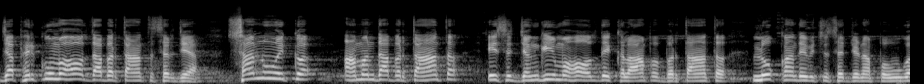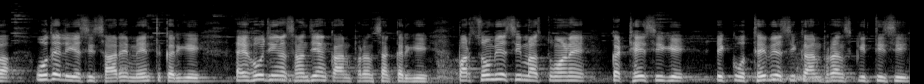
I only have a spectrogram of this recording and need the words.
ਜਾਂ ਫਿਰਕੂ ਮਾਹੌਲ ਦਾ ਵਰਤਾਂਤ ਸਿਰਜਿਆ, ਸਾਨੂੰ ਇੱਕ ਅਮਨ ਦਾ ਵਰਤਾਂਤ ਇਸ ਜੰਗੀ ਮਾਹੌਲ ਦੇ ਖਿਲਾਫ ਵਰਤਾਂਤ ਲੋਕਾਂ ਦੇ ਵਿੱਚ ਸਿਰਜਣਾ ਪਊਗਾ। ਉਹਦੇ ਲਈ ਅਸੀਂ ਸਾਰੇ ਮਿਹਨਤ ਕਰੀਏ, ਇਹੋ ਜਿਹੀਆਂ ਸਾਂਝੀਆਂ ਕਾਨਫਰੰਸਾਂ ਕਰੀਏ। ਪਰਸੋਂ ਵੀ ਅਸੀਂ ਮਸਤੂਆਣੇ ਇਕੱਠੇ ਸੀਗੇ, ਇੱਕ ਉੱਥੇ ਵੀ ਅਸੀਂ ਕਾਨਫਰੰਸ ਕੀਤੀ ਸੀ।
